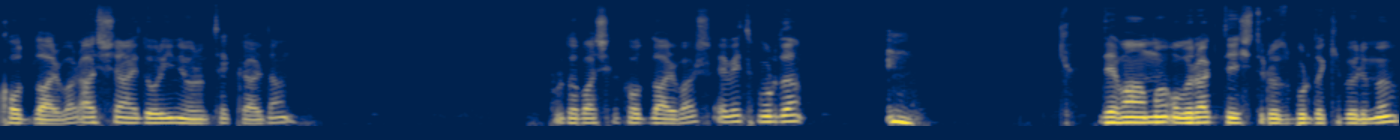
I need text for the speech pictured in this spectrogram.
kodlar var. Aşağıya doğru iniyorum tekrardan. Burada başka kodlar var. Evet burada devamı olarak değiştiriyoruz buradaki bölümü.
